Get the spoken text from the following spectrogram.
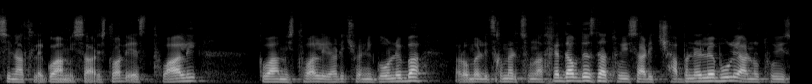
სინათლე გვამის არის თვალი ეს თვალი გვამის თვალი არის ჩვენი გონება რომელიც ღმერთს უნდა ხედავდეს და თუ ის არის ჩაბნელებული ანუ თუ ის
